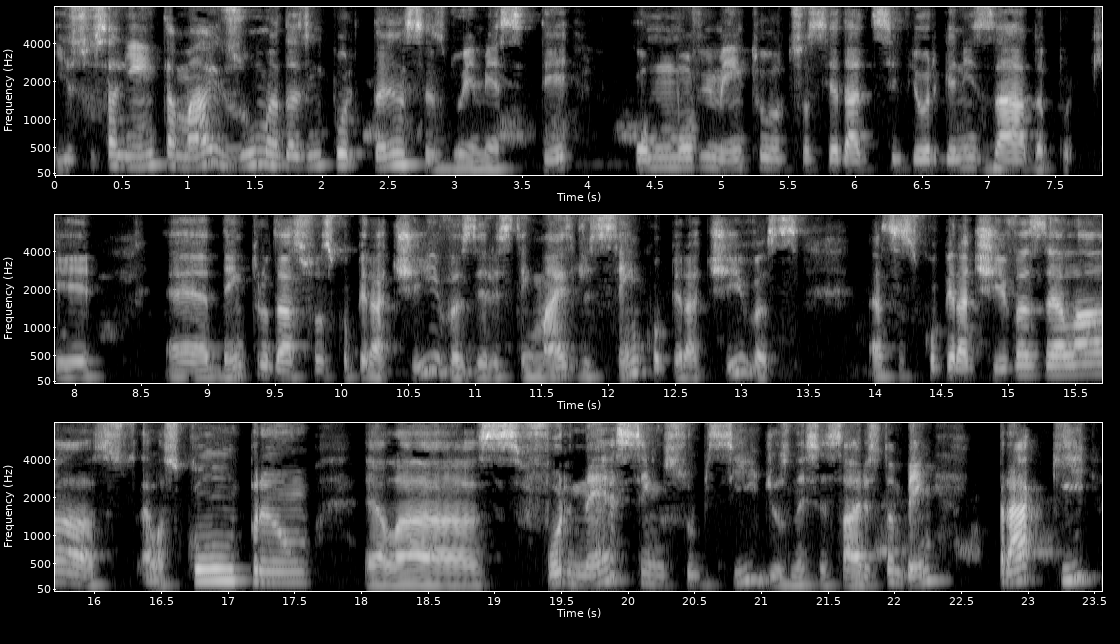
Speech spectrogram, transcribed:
Isso salienta mais uma das importâncias do MST como um movimento de sociedade civil organizada, porque é, dentro das suas cooperativas, eles têm mais de 100 cooperativas, essas cooperativas, elas, elas compram, elas fornecem os subsídios necessários também para que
